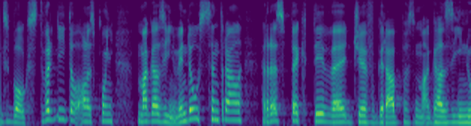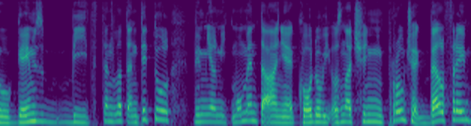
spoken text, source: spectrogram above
Xbox. Tvrdí to alespoň magazín Windows Central, respektive Jeff Grubb z magazínu GamesBeat. Tenhle ten titul by měl mít momentálně kódový označení Project Belfry,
